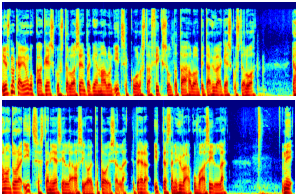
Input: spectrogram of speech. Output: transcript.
Niin jos mä käyn jonkun keskustelua sen takia, mä haluan itse kuulostaa fiksulta tai haluan pitää hyvää keskustelua – ja haluan tuoda itsestäni esille asioita toiselle ja tehdä itsestäni hyvää kuvaa sille, niin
